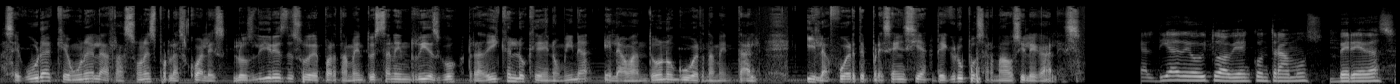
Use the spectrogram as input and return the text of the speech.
asegura que una de las razones por las cuales los líderes de su departamento están en riesgo radica en lo que denomina el abandono gubernamental y la fuerte presencia de grupos armados ilegales. Al día de hoy todavía encontramos veredas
